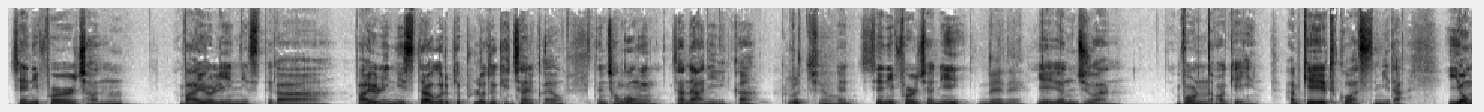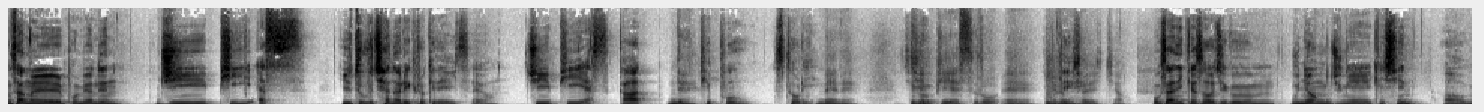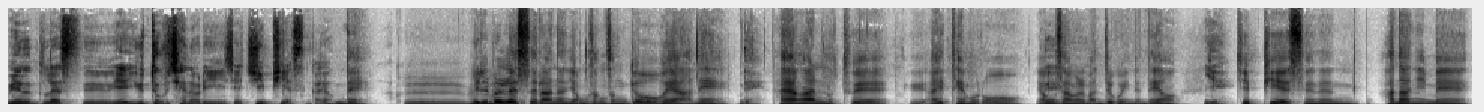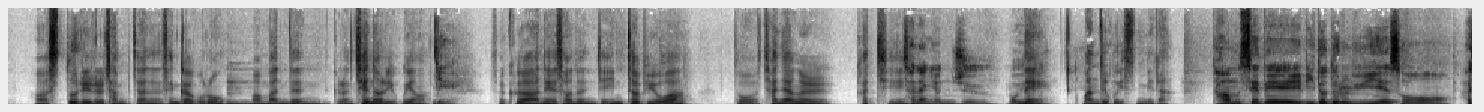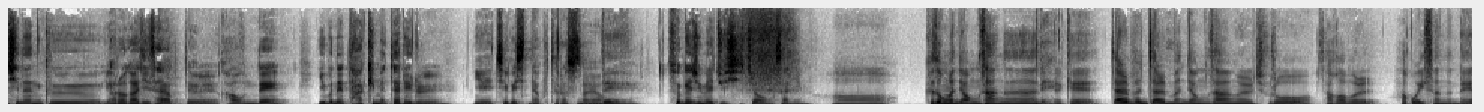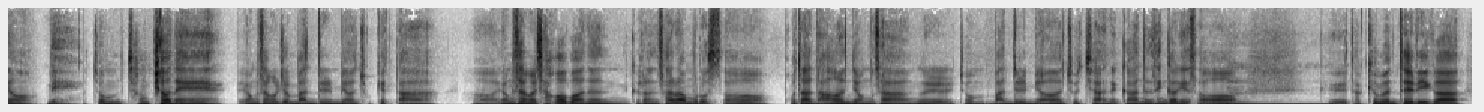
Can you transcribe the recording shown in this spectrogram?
제니퍼 전 바이올리니스트가 바이올리니스트라고 이렇게 불러도 괜찮을까요? 전공자는 아니니까. 그렇죠. 네, 제니퍼 전이 네네. 예, 연주한 Born Again 함께 듣고 왔습니다. 이 영상을 보면은 GPS 유튜브 채널이 그렇게 되어 있어요. GPS God 네. People Story. 네네. 지금 GPS로 예, 이루어져 네. 있죠. 목사님께서 지금 운영 중에 계신 어, 윌 블레스의 유튜브 채널이 이제 GPS인가요? 네. 그 윌블레스라는 영상 선교회 안에 네. 다양한 루트의 그 아이템으로 네. 영상을 만들고 있는데요. 예. GPS는 하나님의 어, 스토리를 담자는 생각으로 음. 어, 만든 그런 채널이고요. 예. 그래서 그 안에서는 이제 인터뷰와 또 찬양을 같이 찬양 연주 뭐 네, 만들고 있습니다. 다음 세대 리더들을 위해서 하시는 그 여러 가지 사역들 가운데 이번에 다큐멘터리를 예, 찍으신다고 들었어요. 네. 소개 좀 해주시죠, 목사님. 어, 그동안 영상은 네. 이렇게 짧은 짧은 영상을 주로 작업을 하고 있었는데요. 네. 좀 장편의 영상을 좀 만들면 좋겠다. 어, 영상을 작업하는 그런 사람으로서 보다 나은 영상을 좀 만들면 좋지 않을까 하는 생각에서 음, 그 다큐멘터리가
